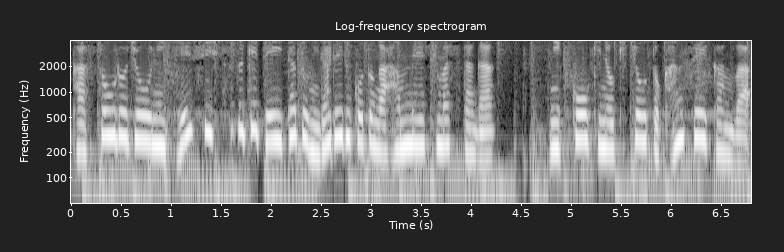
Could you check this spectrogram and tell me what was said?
滑走路上に停止し続けていたとみられることが判明しましたが、日航機の機長と管制官は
